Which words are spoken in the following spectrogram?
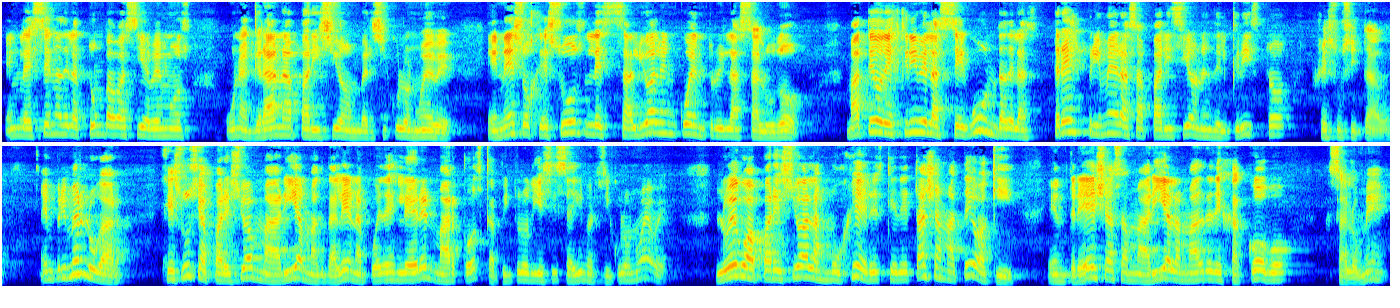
en la escena de la tumba vacía vemos una gran aparición, versículo 9. En eso Jesús les salió al encuentro y la saludó. Mateo describe la segunda de las tres primeras apariciones del Cristo resucitado. En primer lugar, Jesús se apareció a María Magdalena, puedes leer en Marcos capítulo 16, versículo 9. Luego apareció a las mujeres que detalla Mateo aquí, entre ellas a María, la madre de Jacobo, Salomé.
